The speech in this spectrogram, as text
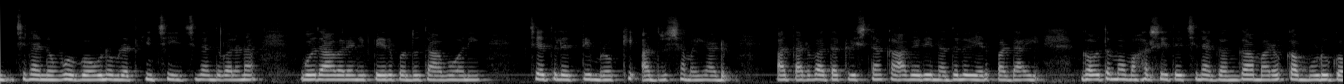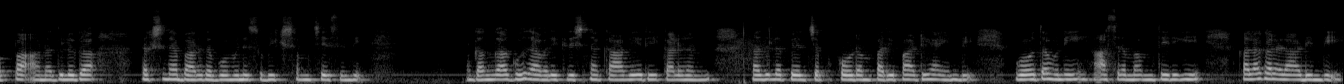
ఇచ్చిన నువ్వు గోవును బ్రతికించి ఇచ్చినందువలన గోదావరిని పేరు పొందుతావు అని చేతులెత్తి మ్రొక్కి అదృశ్యమయ్యాడు. ఆ తర్వాత కృష్ణ కావేరి నదులు ఏర్పడ్డాయి. గౌతమ మహర్షి తెచ్చిన గంగా మరొక మూడు గొప్ప ఆ నదులుగా దక్షిణ భారత భూమిని సుభిక్షం చేసింది. గంగా గోదావరి కృష్ణ కావేరి కళల నదుల పేరు చెప్పుకోవడం పరిపాటి అయింది. గౌతముని ఆశ్రమం తిరిగి కలకలలాడింది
